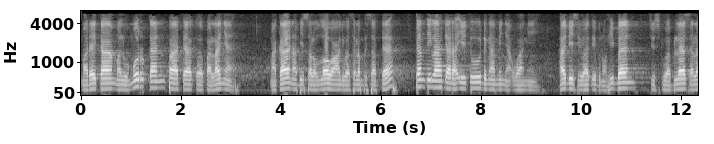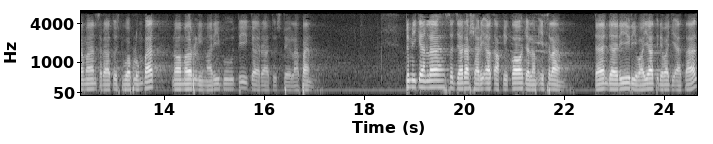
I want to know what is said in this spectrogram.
mereka melumurkan pada kepalanya. Maka Nabi Shallallahu Alaihi Wasallam bersabda, gantilah darah itu dengan minyak wangi. Hadis riwayat Ibnu Hibban, juz 12 halaman 124 nomor 5308. Demikianlah sejarah syariat akikoh dalam Islam dan dari riwayat-riwayat di atas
